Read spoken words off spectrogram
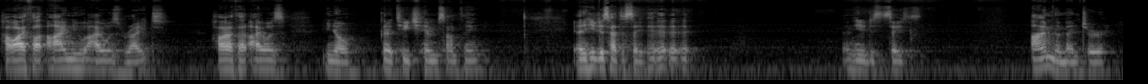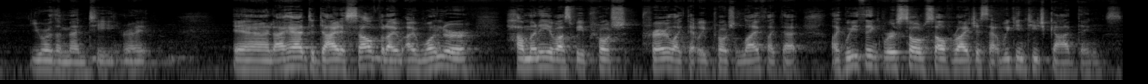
how I thought I knew I was right, how I thought I was, you know, going to teach him something. And he just had to say, eh, eh, eh. and he just say, I'm the mentor you're the mentee, right? And I had to die to self, but I, I wonder how many of us we approach prayer like that, we approach life like that. Like we think we're so self righteous that we can teach God things.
